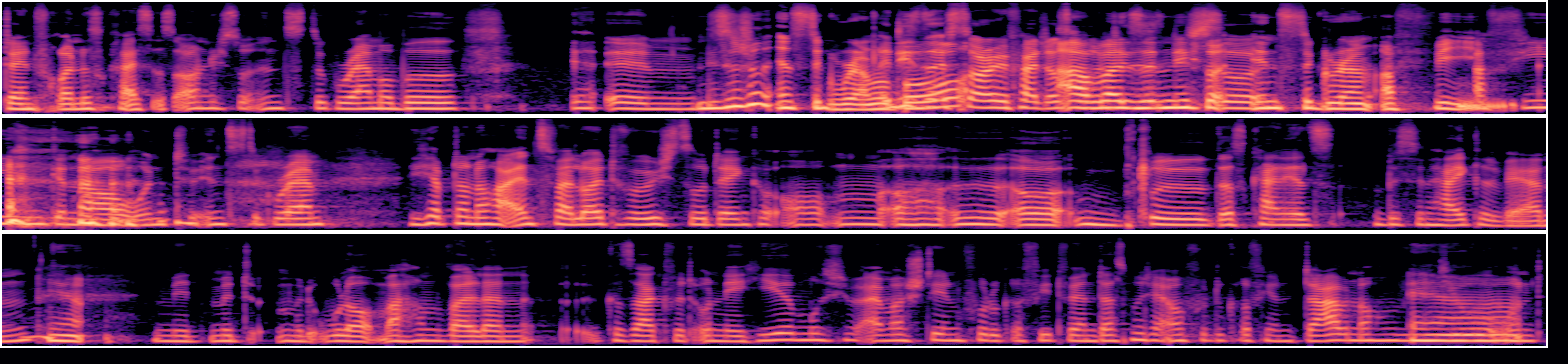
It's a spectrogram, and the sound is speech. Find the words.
dein Freundeskreis ist auch nicht so Instagrammable. Ähm, die sind schon Instagrammable, diese, sorry, falsch aber die die sind nicht so Instagram-affin. affin, genau, und to Instagram. Ich habe da noch ein, zwei Leute, wo ich so denke, oh, mm, oh, äh, oh, mm, äh, das kann jetzt ein bisschen heikel werden Ja. mit, mit, mit Urlaub machen, weil dann äh, gesagt wird, oh nee, hier muss ich einmal stehen, fotografiert werden, das muss ich einmal fotografieren und da noch ein Video Ja. und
